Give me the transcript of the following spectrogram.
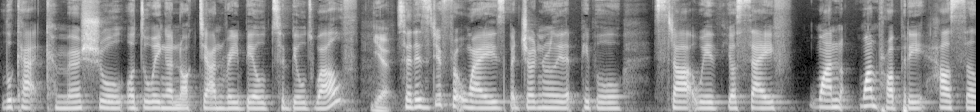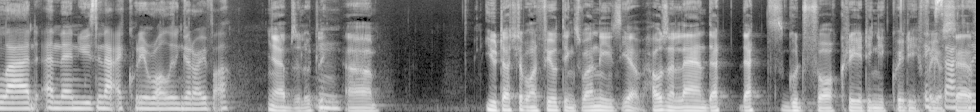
look at commercial or doing a knockdown rebuild to build wealth. Yeah. So there's different ways, but generally that people start with your safe one one property, house or land, and then using that equity rolling it over. Yeah, absolutely. Mm. Um, you touched upon a few things. One is yeah, house and land. That that's good for creating equity for yourself.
